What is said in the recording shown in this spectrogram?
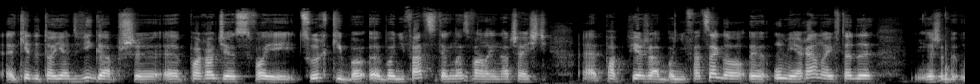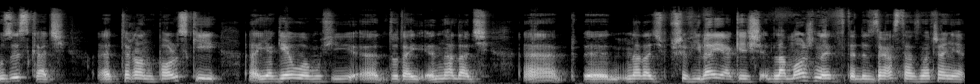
e, kiedy to Jadwiga przy porodzie swojej córki Bonifacji, tak nazwanej na cześć papieża Bonifacego, umiera, no i wtedy, żeby uzyskać tron Polski. E, Jagiełło musi e, tutaj nadać, nadać przywileje jakieś dla możnych, wtedy wzrasta znaczenie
